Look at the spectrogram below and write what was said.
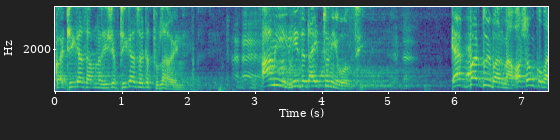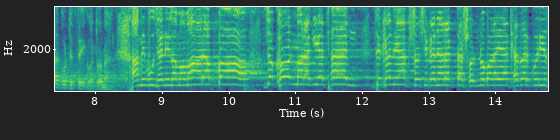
কয়, ঠিক আছে, আপনার হিসেব ঠিক আছে, ওইটা তোলা হয়নি। আমি নিজে দায়িত্ব নিয়ে বলছি। একবার, দুইবার না, অসংখ্যবার ঘটেছে এই ঘটনা। আমি বুঝে নিলাম, আমার আব্বা যখন মারা গিয়েছেন, যেখানে একশো, সেখানে আর একটা সৈন্য বাড়ায় এক হাজার করিস।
